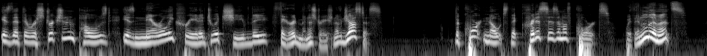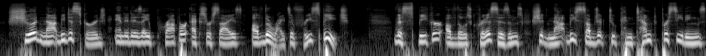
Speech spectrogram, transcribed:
is that the restriction imposed is narrowly created to achieve the fair administration of justice. The court notes that criticism of courts, within limits, should not be discouraged and it is a proper exercise of the rights of free speech. The speaker of those criticisms should not be subject to contempt proceedings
